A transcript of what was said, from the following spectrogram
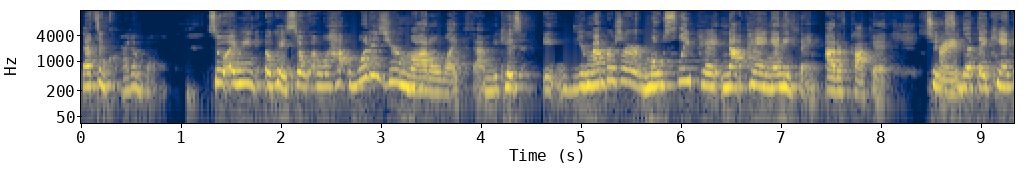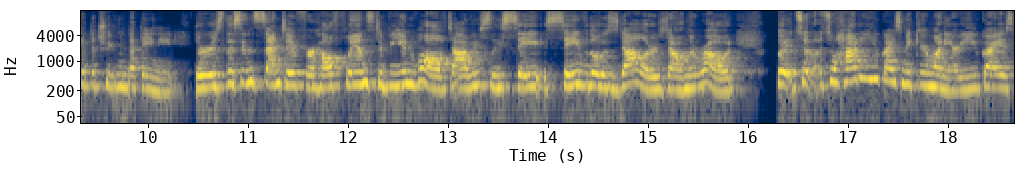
That's incredible. So, I mean, okay, so uh, what is your model like then? Because your members are mostly pay, not paying anything out of pocket to, right. so that they can't get the treatment that they need. There is this incentive for health plans to be involved to obviously save, save those dollars down the road. But so, so how do you guys make your money? Are you guys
